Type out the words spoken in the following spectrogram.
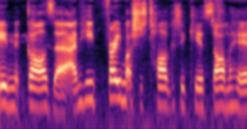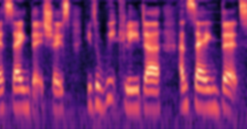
in Gaza. And he very much just targeted Keir Starmer here, saying that it shows he's a weak leader and saying that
